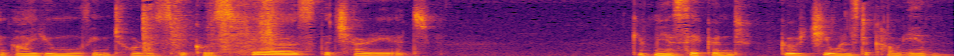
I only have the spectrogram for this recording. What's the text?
And are you moving, Taurus? Because here's the chariot. Give me a second. Gucci wants to come in.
